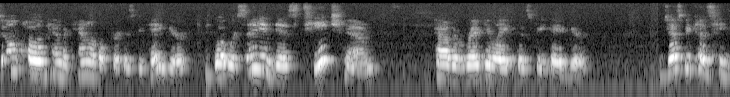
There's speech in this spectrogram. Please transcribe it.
don't hold him accountable for his behavior. What we're saying is teach him how to regulate his behavior just because he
